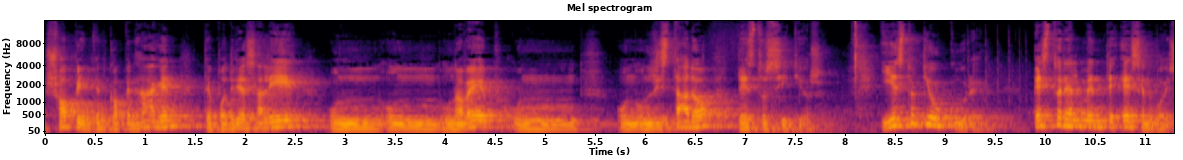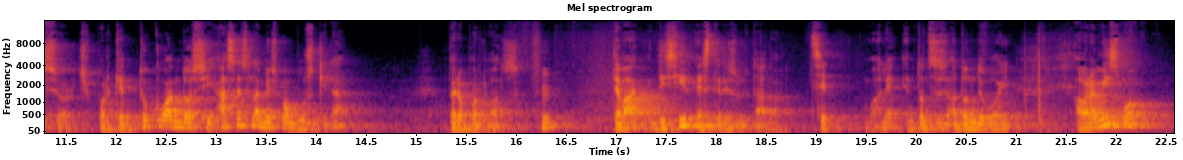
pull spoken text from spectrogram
shopping en Copenhague, te podría salir un, un, una web, un, un listado de estos sitios. ¿Y esto qué ocurre? Esto realmente es el voice search, porque tú cuando si haces la misma búsqueda, pero por voz, te va a decir este resultado. Sí. ¿Vale? Entonces, ¿a dónde voy? Ahora mismo,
